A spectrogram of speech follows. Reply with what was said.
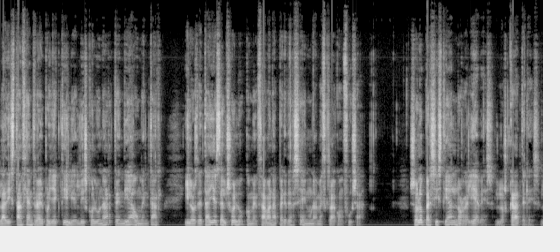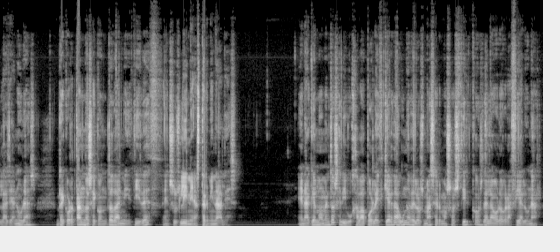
La distancia entre el proyectil y el disco lunar tendía a aumentar, y los detalles del suelo comenzaban a perderse en una mezcla confusa. Solo persistían los relieves, los cráteres, las llanuras, recortándose con toda nitidez en sus líneas terminales. En aquel momento se dibujaba por la izquierda uno de los más hermosos circos de la orografía lunar,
